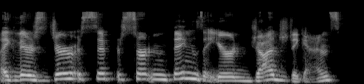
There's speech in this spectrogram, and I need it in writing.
like there's certain things that you're judged against,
